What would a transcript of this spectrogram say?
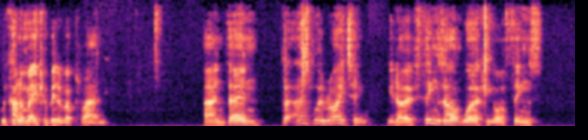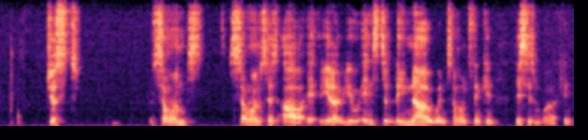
we kind of make a bit of a plan. And then but as we're writing, you know, if things aren't working or things just someone someone says, "Oh, it, you know," you instantly know when someone's thinking this isn't working,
